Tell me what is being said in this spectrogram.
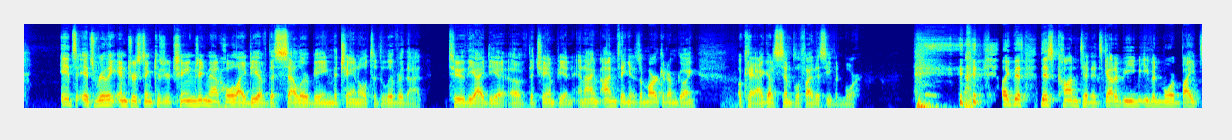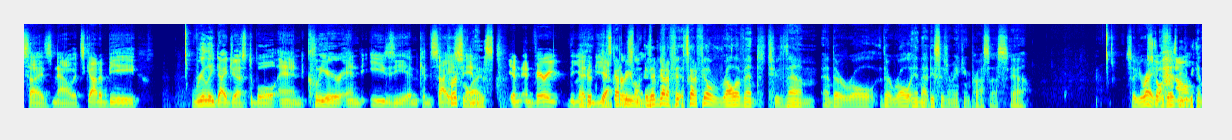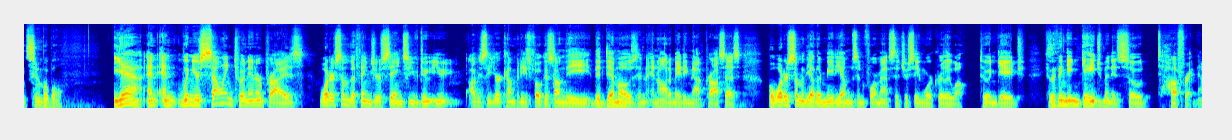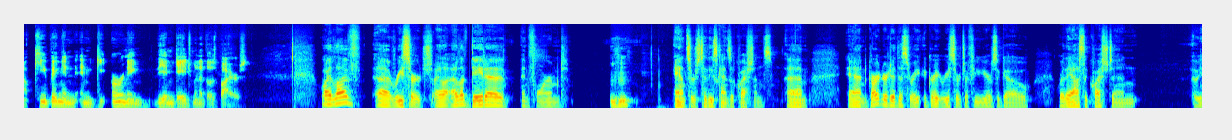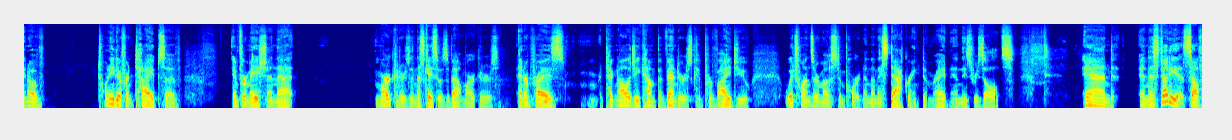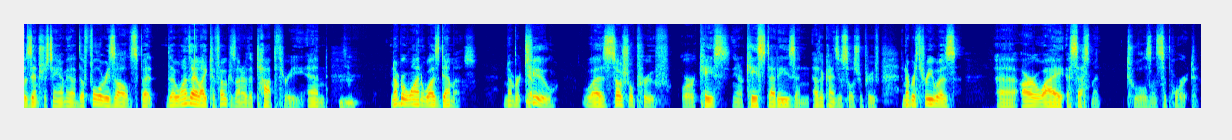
It's it's really interesting because you're changing that whole idea of the seller being the channel to deliver that to the idea of the champion. And I'm I'm thinking as a marketer, I'm going, okay, I got to simplify this even more. like this this content, it's got to be even more bite sized now. It's got to be really digestible and clear and easy and concise, personalized, and, and, and very yeah, think, yeah it's got to be they've got to it's got to feel relevant to them and their role their role in that decision making process. Yeah. So you're right. So it does how, need to be consumable. Yeah, and and when you're selling to an enterprise, what are some of the things you're seeing? So you do you obviously your company's focused on the the demos and, and automating that process, but what are some of the other mediums and formats that you're seeing work really well? to engage because I think engagement is so tough right now, keeping and, and earning the engagement of those buyers. Well, I love uh, research. I, I, love data informed mm-hmm. answers to these kinds of questions. Um, and Gartner did this re- great research a few years ago where they asked the question, you know, of 20 different types of information that marketers, in this case, it was about marketers, enterprise technology company vendors could provide you which ones are most important and then they stack ranked them right in these results and and the study itself is interesting. I mean, the full results, but the ones I like to focus on are the top three. And mm-hmm. number one was demos. Number two yep. was social proof or case, you know, case studies and other kinds of social proof. And number three was uh, ROI assessment tools and support.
